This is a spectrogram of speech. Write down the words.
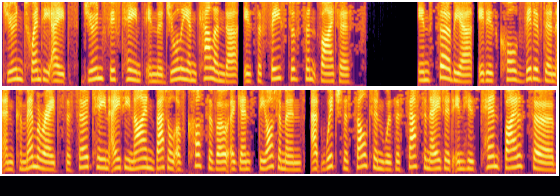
June 28, June 15 in the Julian calendar, is the feast of St. Vitus. In Serbia, it is called Vidovdan and commemorates the 1389 Battle of Kosovo against the Ottomans, at which the Sultan was assassinated in his tent by a Serb.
